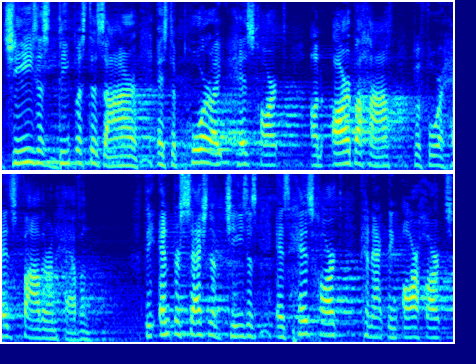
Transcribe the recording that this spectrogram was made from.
Jesus' deepest desire is to pour out his heart on our behalf before his Father in heaven. The intercession of Jesus is his heart connecting our hearts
